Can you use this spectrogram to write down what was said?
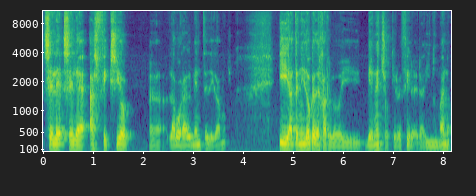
se le, se le asfixió eh, laboralmente, digamos, y ha tenido que dejarlo y bien hecho, quiero decir, era inhumano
